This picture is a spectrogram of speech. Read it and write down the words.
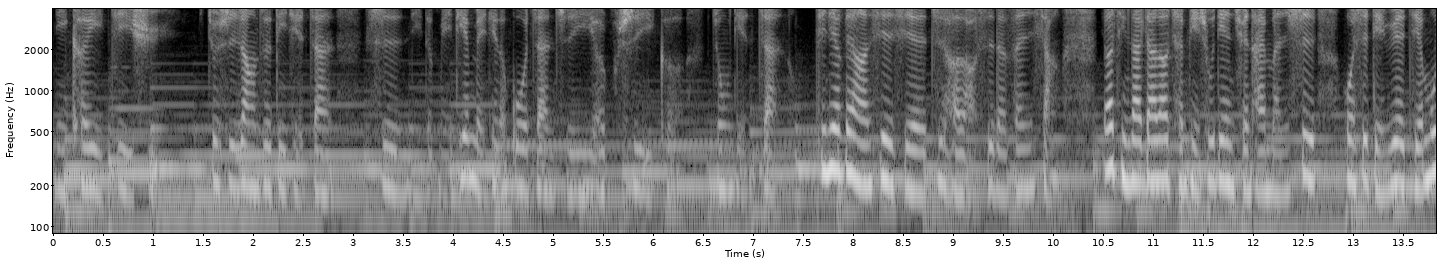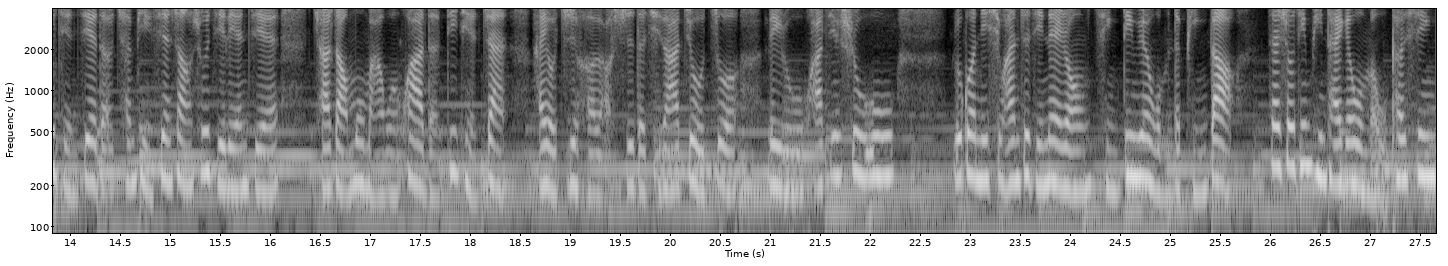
你可以继续。就是让这地铁站是你的每天每天的过站之一，而不是一个终点站。今天非常谢谢志和老师的分享，邀请大家到诚品书店全台门市，或是点阅节目简介的诚品线上书籍连结，查找木马文化的地铁站，还有志和老师的其他旧作，例如《花街树屋》。如果你喜欢这集内容，请订阅我们的频道，在收听平台给我们五颗星，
